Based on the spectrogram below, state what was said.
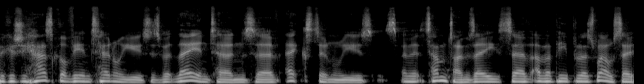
because she has got the internal users, but they in turn serve external users, and it, sometimes they serve other people as well. So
